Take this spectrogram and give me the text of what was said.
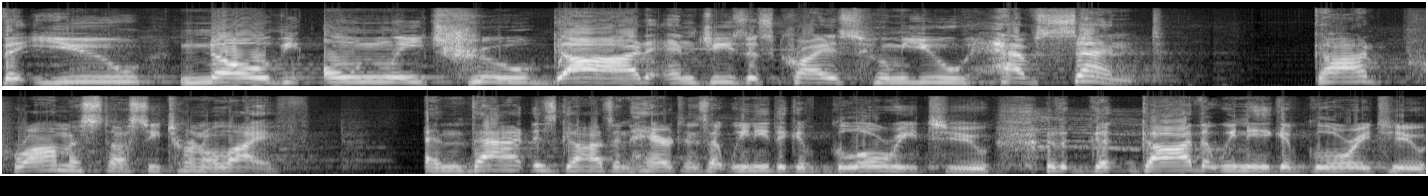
that you know the only true God and Jesus Christ, whom you have sent. God promised us eternal life. And that is God's inheritance that we need to give glory to, God that we need to give glory to.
